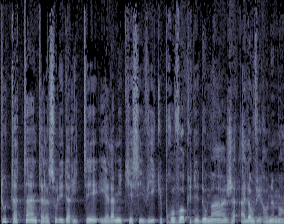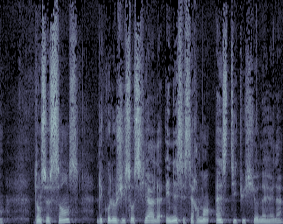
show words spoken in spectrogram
Toute atteinte à la solidarité et à l'amitié civique provoque des dommages à l'environnement. Dans ce sens, l'écologie sociale est nécessairement institutionnelle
